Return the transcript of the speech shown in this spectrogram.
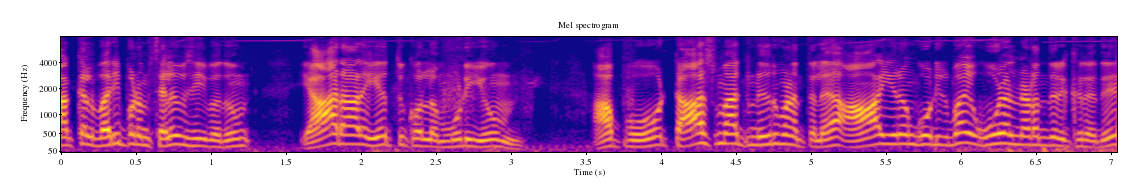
மக்கள் வரிப்பணம் செலவு செய்வதும் யாரால் ஏற்றுக்கொள்ள முடியும்? அப்போது டாஸ்மாக் நிறுவனத்தில் ஆயிரம் கோடி ரூபாய் ஊழல் நடந்திருக்கிறது.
